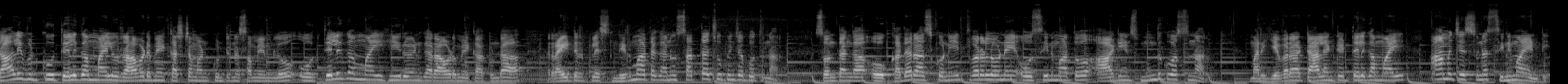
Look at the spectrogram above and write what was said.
టాలీవుడ్కు తెలుగు అమ్మాయిలు రావడమే కష్టం అనుకుంటున్న సమయంలో ఓ తెలుగు అమ్మాయి హీరోయిన్గా రావడమే కాకుండా రైటర్ ప్లస్ నిర్మాతగాను సత్తా చూపించబోతున్నారు. సొంతంగా ఓ కథ రాసుకొని త్వరలోనే ఓ సినిమాతో ఆడియన్స్ ముందుకు వస్తున్నారు. మరి ఎవరా టాలెంటెడ్ తెలుగు అమ్మాయి? ఆమె చేస్తున్న సినిమా ఏంటి?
